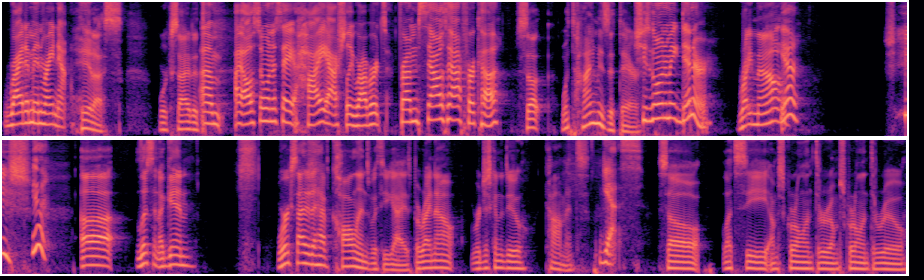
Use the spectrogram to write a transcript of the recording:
write them in right now. hit us we're excited Um, I also want to say hi, Ashley Roberts from South Africa. so what time is it there She's going to make dinner. right now Yeah. Sheesh. Yeah. Uh, listen again. We're excited to have call-ins with you guys, but right now we're just gonna do comments. Yes. So let's see. I'm scrolling through. I'm scrolling through.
